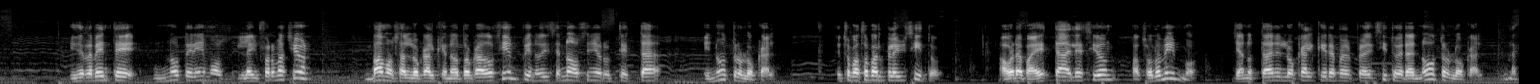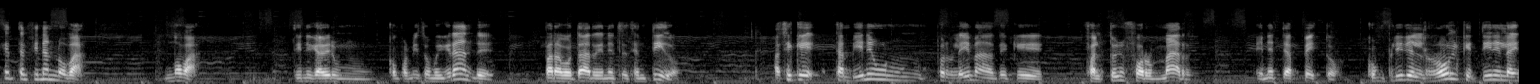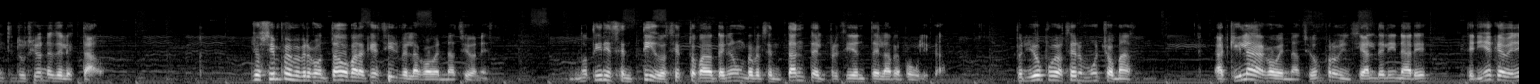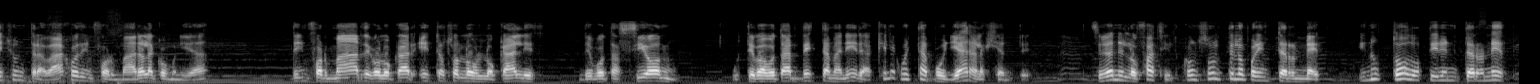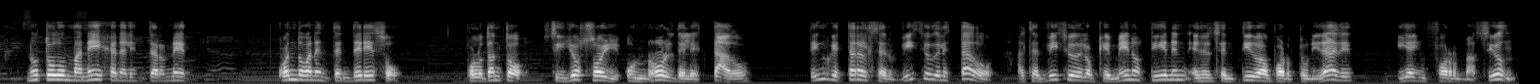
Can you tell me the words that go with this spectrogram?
Y de repente no tenemos la información, vamos al local que nos ha tocado siempre y nos dicen, no, señor, usted está en otro local. Esto pasó para el plebiscito. Ahora para esta elección pasó lo mismo. Ya no está en el local que era para el plebiscito, era en otro local. La gente al final no va. No va tiene que haber un compromiso muy grande para votar en ese sentido. Así que también es un problema de que faltó informar en este aspecto, cumplir el rol que tienen las instituciones del Estado. Yo siempre me he preguntado para qué sirven las gobernaciones. No tiene sentido, ¿cierto?, para tener un representante del presidente de la República. Pero yo puedo hacer mucho más. Aquí la gobernación provincial de Linares tenía que haber hecho un trabajo de informar a la comunidad, de informar, de colocar, estos son los locales de votación, usted va a votar de esta manera. ¿Qué le cuesta apoyar a la gente? Se dan en lo fácil, consúltelo por internet. Y no todos tienen internet, no todos manejan el internet. ¿Cuándo van a entender eso? Por lo tanto, si yo soy un rol del Estado, tengo que estar al servicio del Estado, al servicio de los que menos tienen en el sentido de oportunidades y a información.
